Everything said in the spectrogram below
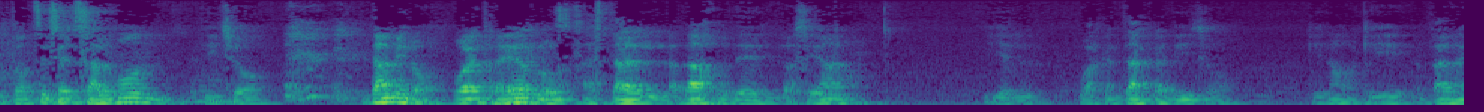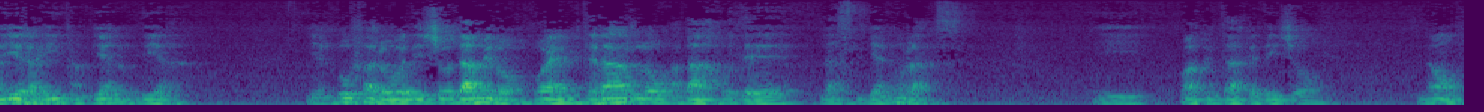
Entonces el salmón dicho, dámelo, voy a traerlo hasta el- abajo del océano. Y el Wakantaka ha dicho que no, que van a ir ahí también un día. Y el búfalo dicho, dámelo, voy a enterrarlo abajo de las llanuras. Y Wakantaka ha dicho, no,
